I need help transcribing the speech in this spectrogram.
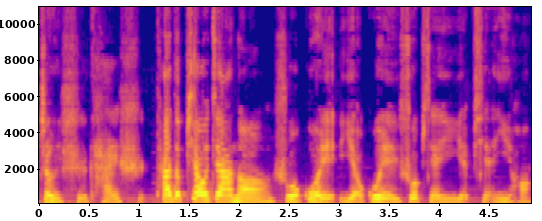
正式开始。它的票价呢，说贵也贵，说便宜也便宜哈。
